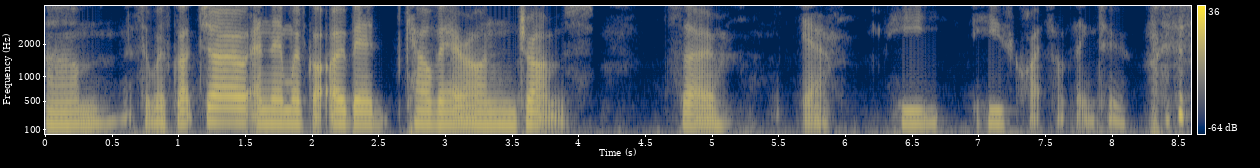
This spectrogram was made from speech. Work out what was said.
um, so we've got Joe and then we've got Obed Calvaire on drums. So, yeah, he, he's quite something too.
